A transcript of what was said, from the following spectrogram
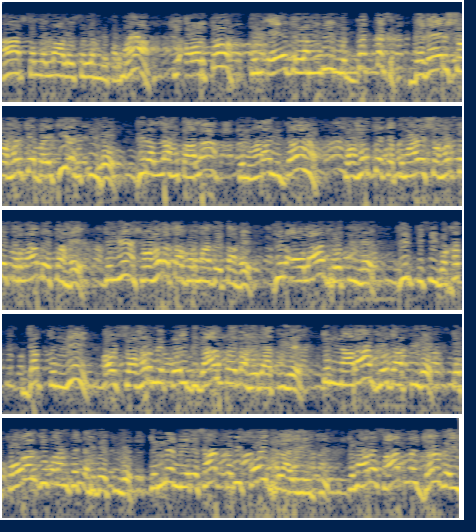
آپ صلی اللہ علیہ وسلم نے فرمایا کہ عورتوں، تم ایک لمبی مدت تک بغیر شوہر کے بیٹھی رہتی ہو، پھر اللہ تعالیٰ تمہارا نکاح شوہر سے تمہارے شوہر سے کروا دیتا ہے۔ تمہیں شوہر عطا فرما دیتا ہے۔ پھر اولاد ہوتی ہے، پھر کسی وقت جب تم میں اور شوہر میں کوئی بگاڑ پیدا ہو جاتی ہے، تم ناراض ہو جاتی ہو تو فوراً زبان سے کہہ دیتی ہو تم نے میرے ساتھ کبھی کوئی بھلائی نہیں کی۔ تمہارے ساتھ میں جل گئی،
